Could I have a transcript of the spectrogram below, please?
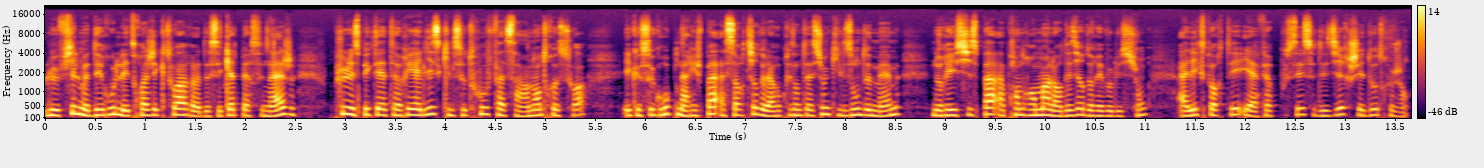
le film déroule les trajectoires de ces quatre personnages, plus les spectateurs réalisent qu'ils se trouvent face à un entre-soi et que ce groupe n'arrive pas à sortir de la représentation qu'ils ont d'eux-mêmes, ne réussissent pas à prendre en main leur désir de révolution, à l'exporter et à faire pousser ce désir chez d'autres gens.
